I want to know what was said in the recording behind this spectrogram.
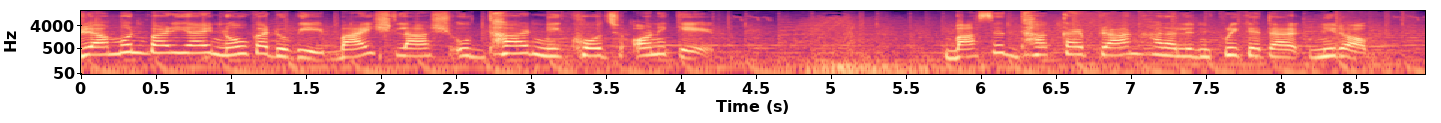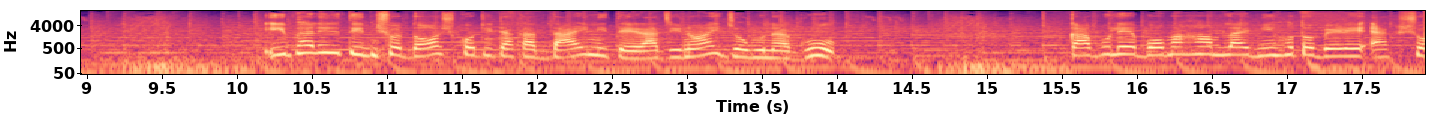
ব্রাহ্মণবাড়িয়ায় নৌকাডুবি বাইশ লাশ উদ্ধার নিখোঁজ অনেকে। বাসের ধাক্কায় প্রাণ হারালেন ক্রিকেটার নীরব। ইভ্যালির তিনশো কোটি টাকা দায় নিতে রাজি নয় যমুনা গ্রুপ। কাবুলে বোমা হামলায় নিহত বেড়ে একশো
